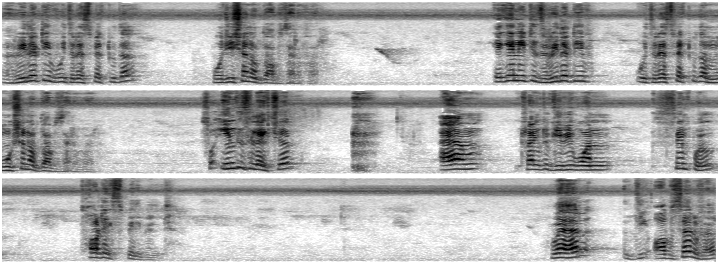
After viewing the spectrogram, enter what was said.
Relative with respect to the position of the observer. Again, it is relative with respect to the motion of the observer. So, in this lecture, I am trying to give you one simple thought experiment where the observer,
